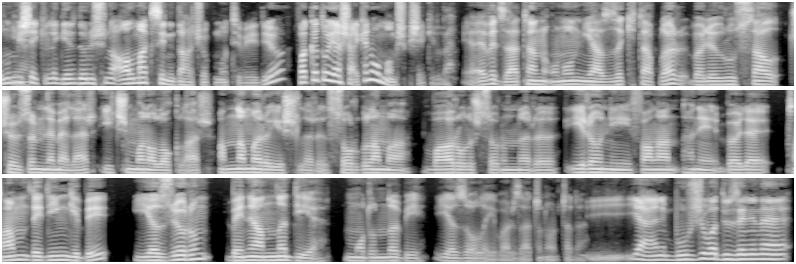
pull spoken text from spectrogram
bunun Yani. bir şekilde geri dönüşünü almak seni daha çok motive ediyor. Fakat o yaşarken olmamış bir şekilde. Ya evet zaten onun yazdığı kitaplar böyle ruhsal çözümlemeler, iç monologlar, anlam arayışları, sorgulama, varoluş sorunları, ironi falan hani böyle tam dediğin gibi yazıyorum beni anla diye modunda bir yazı olayı var zaten ortada. Yani burjuva düzenine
